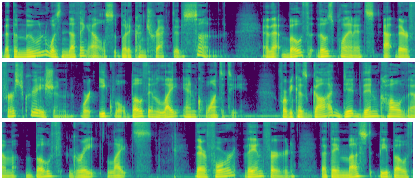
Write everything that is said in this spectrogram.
that the moon was nothing else but a contracted sun, and that both those planets at their first creation were equal both in light and quantity. For because God did then call them both great lights, therefore they inferred that they must be both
